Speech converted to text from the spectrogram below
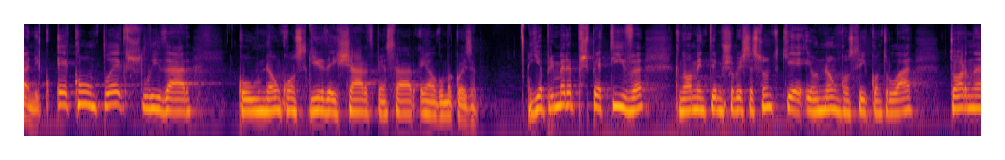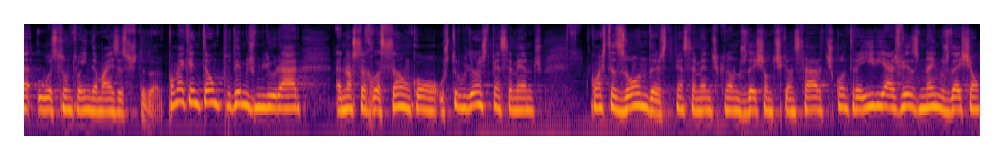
pânico. É complexo lidar com o não conseguir deixar de pensar em alguma coisa. E a primeira perspectiva que normalmente temos sobre este assunto, que é eu não consigo controlar, torna o assunto ainda mais assustador. Como é que então podemos melhorar a nossa relação com os turbilhões de pensamentos, com estas ondas de pensamentos que não nos deixam descansar, descontrair e às vezes nem nos deixam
